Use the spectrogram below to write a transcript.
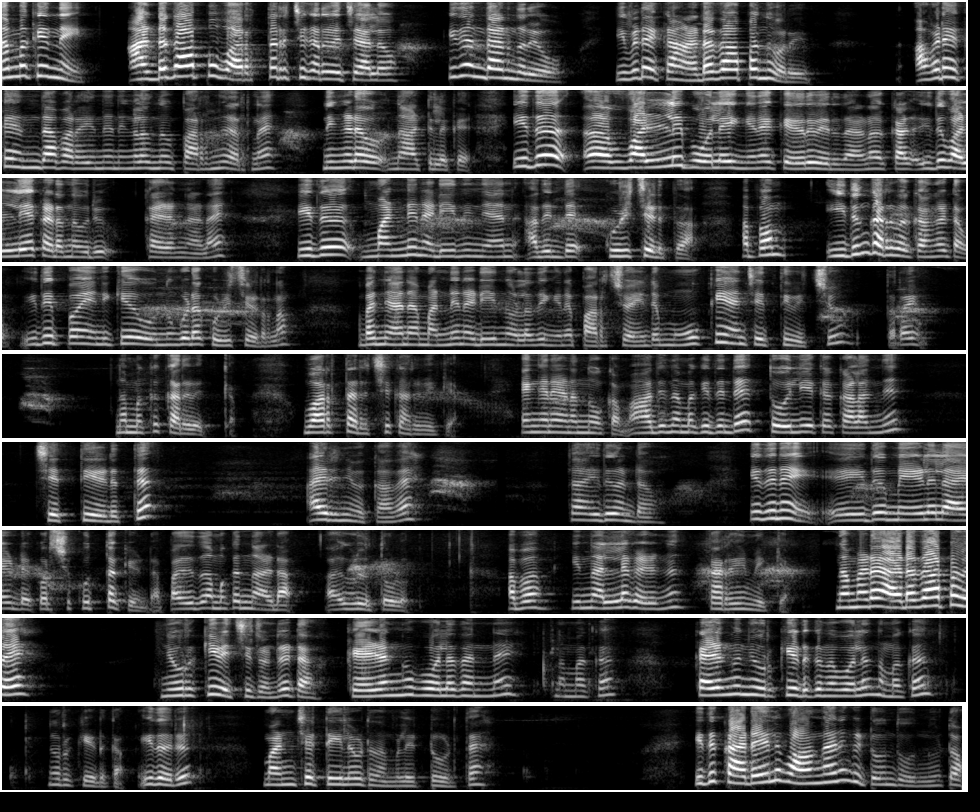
നമുക്കിന്നേ അടതാപ്പ് വറുത്തരച്ച് കറി വെച്ചാലോ? ഇതെന്താണെന്നറിയോ? ഇവിടെയൊക്കെ അടതാപ്പെന്ന് പറയും. അവിടെയൊക്കെ എന്താ പറയുന്നത് നിങ്ങളൊന്ന് പറഞ്ഞു തരണേ നിങ്ങളുടെ നാട്ടിലൊക്കെ. ഇത് വള്ളി പോലെ ഇങ്ങനെ കയറി വരുന്നതാണ്. ഇത് വള്ളിയെ കടന്ന ഒരു കിഴങ്ങാണ്. ഇത് മണ്ണിനടിയിൽ നിന്ന് ഞാൻ അതിന്റെ കുഴിച്ചെടുത്തതാണ് അപ്പം ഇതും കറി വെക്കാം കേട്ടോ. ഇതിപ്പോൾ എനിക്ക് ഒന്നും കൂടെ കുഴിച്ചിടണം. അപ്പം ഞാൻ ആ മണ്ണിനടിയിൽ നിന്നുള്ളത് ഇങ്ങനെ പറിച്ചു. അതിന്റെ മൂക്ക് ഞാൻ ചെത്തി വെച്ചു. ഇത്രയും. നമുക്ക് കറി വയ്ക്കാം വറുത്തരച്ച് കറി വയ്ക്കാം എങ്ങനെയാണെന്ന് നോക്കാം. ആദ്യം നമുക്കിതിന്റെ തൊലിയൊക്കെ കളഞ്ഞ് ചെത്തിയെടുത്ത് അരിഞ്ഞു വെക്കാവേ. ഇതാ ഇത് കണ്ടോ? ഇതിനെ ഇത് മേളിലായോണ്ട് കുറച്ച് കുത്തൊക്കെ ഉണ്ട്. അപ്പോൾ ഇത് നമുക്ക് നടാം. അത് വെളുത്തോളും. അപ്പം ഈ നല്ല കിഴങ്ങ് കറിയും വെക്കാം. നമ്മുടെ അടതാപ്പതേ ഞുറുക്കി വെച്ചിട്ടുണ്ട് കേട്ടോ കിഴങ്ങ് പോലെ തന്നെ നമുക്ക് കിഴങ്ങ് ഞുറുക്കി എടുക്കുന്ന പോലെ നമുക്ക് ഞുറുക്കിയെടുക്കാം ഇതൊരു മൺചട്ടിയിലോട്ട് നമ്മൾ ഇട്ട് കൊടുത്തേ. ഇത് കടയിൽ വാങ്ങാനും കിട്ടുമെന്ന് തോന്നുന്നു കേട്ടോ.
